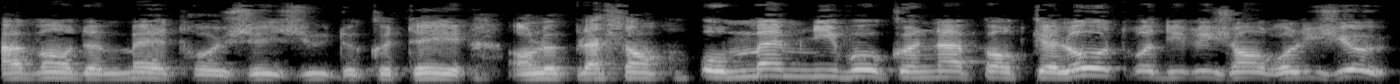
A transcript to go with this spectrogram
avant de mettre Jésus de côté en le plaçant au même niveau que n'importe quel autre dirigeant religieux.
